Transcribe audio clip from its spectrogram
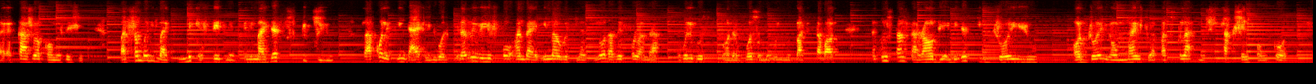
a, a casual conversation. But somebody might make a statement and he might just speak to you so I call it indirectly because it doesn't really fall under inner witness, nor does it fall under the Holy Ghost or the voice of the Holy Ghost, but it's about circumstance around you and they just keep drawing you or drawing your mind to a particular instruction from God.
